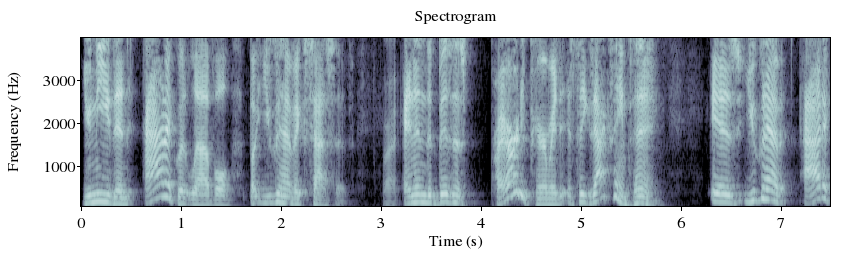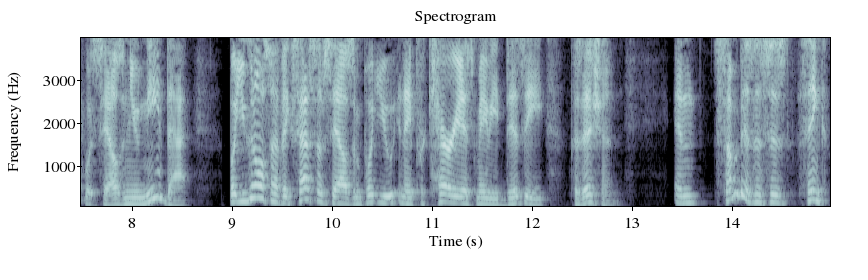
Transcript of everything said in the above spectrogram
You need an adequate level, but you can have excessive. Right. And in the business priority pyramid, it's the exact same thing. Is you can have adequate sales and you need that, but you can also have excessive sales and put you in a precarious, maybe dizzy position. And some businesses think,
